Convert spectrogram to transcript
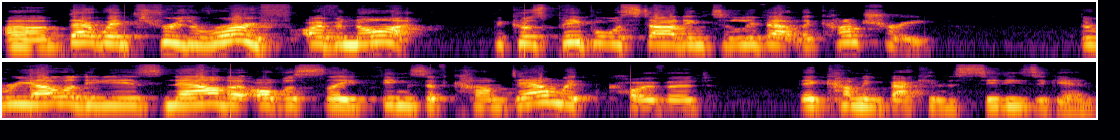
um, that went through the roof overnight because people were starting to live out in the country the reality is now that obviously things have come down with covid they're coming back in the cities again.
